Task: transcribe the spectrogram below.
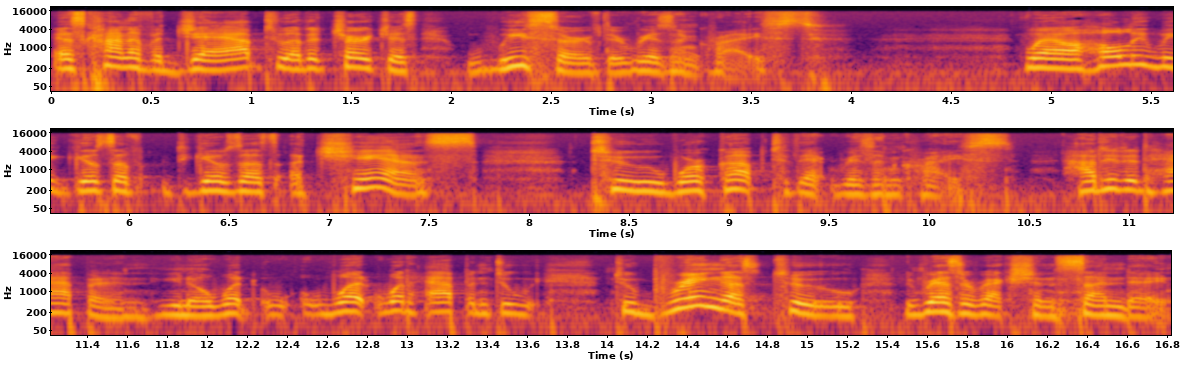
as kind of a jab to other churches, we serve the risen Christ. Well, Holy Week gives us gives us a chance to work up to that risen Christ. How did it happen? You know, what what what happened to to bring us to Resurrection Sunday?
